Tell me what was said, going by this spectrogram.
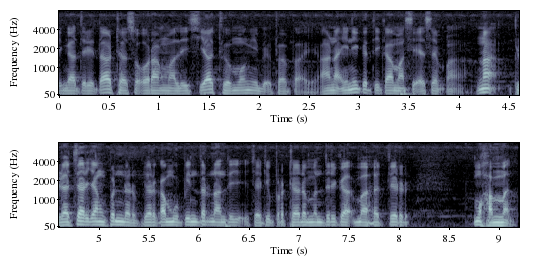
Singkat cerita ada seorang Malaysia diomongi mbak bapak ya. Anak ini ketika masih SMA. Nak belajar yang benar biar kamu pinter nanti jadi perdana menteri gak Mahathir Muhammad.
